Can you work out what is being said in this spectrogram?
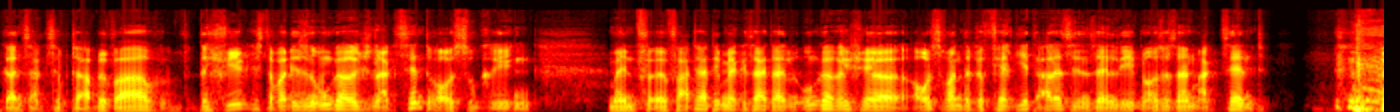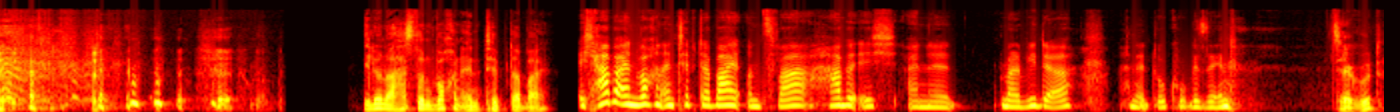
ganz akzeptabel war. Das Schwierigste war, diesen ungarischen Akzent rauszukriegen. Mein äh, Vater hat immer gesagt, ein ungarischer Auswanderer verliert alles in seinem Leben, außer seinem Akzent. Ilona, hast du einen Wochenendtipp dabei? Ich habe einen Wochenendtipp dabei und zwar habe ich eine mal wieder eine Doku gesehen. Sehr gut.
